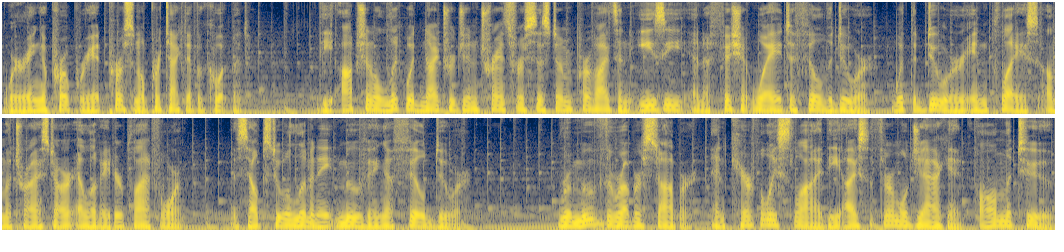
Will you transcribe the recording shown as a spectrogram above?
wearing appropriate personal protective equipment. The optional liquid nitrogen transfer system provides an easy and efficient way to fill the dewar with the dewar in place on the TriStar elevator platform. This helps to eliminate moving a filled dewar. Remove the rubber stopper and carefully slide the isothermal jacket on the tube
